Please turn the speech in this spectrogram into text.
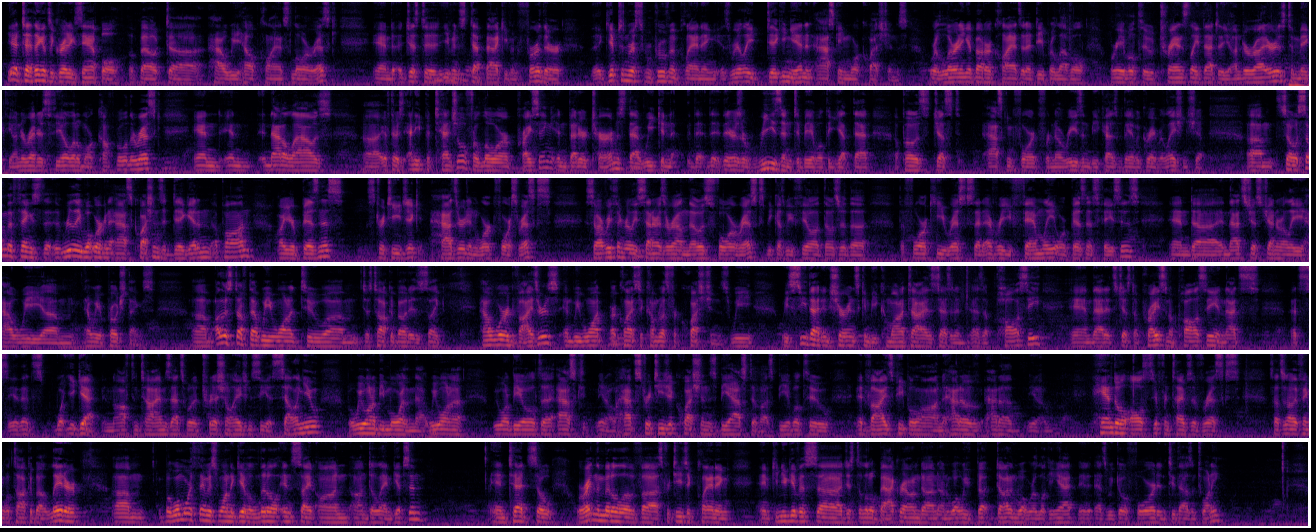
yeah i think it's a great example about uh, how we help clients lower risk and just to even step back even further the Gibson Risk Improvement Planning is really digging in and asking more questions. We're learning about our clients at a deeper level. We're able to translate that to the underwriters to make the underwriters feel a little more comfortable with the risk, and and, and that allows. Uh, if there's any potential for lower pricing in better terms, that we can, that, that there's a reason to be able to get that, opposed just asking for it for no reason because they have a great relationship. Um, so some of the things that really what we're going to ask questions to dig in upon are your business strategic, hazard, and workforce risks. So everything really centers around those four risks because we feel that those are the, the four key risks that every family or business faces, and uh, and that's just generally how we um, how we approach things. Um, other stuff that we wanted to um, just talk about is like how we're advisors and we want our clients to come to us for questions. We we see that insurance can be commoditized as an as a policy and that it's just a price and a policy and that's that's that's what you get, and oftentimes that's what a traditional agency is selling you. But we want to be more than that. We want to we want to be able to ask, you know, have strategic questions be asked of us, be able to advise people on how to how to you know handle all different types of risks. So that's another thing we'll talk about later. Um, but one more thing, we just want to give a little insight on on Deland Gibson. And Ted, so we're right in the middle of uh, strategic planning, and can you give us uh, just a little background on, on what we've done and what we're looking at as we go forward in 2020?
